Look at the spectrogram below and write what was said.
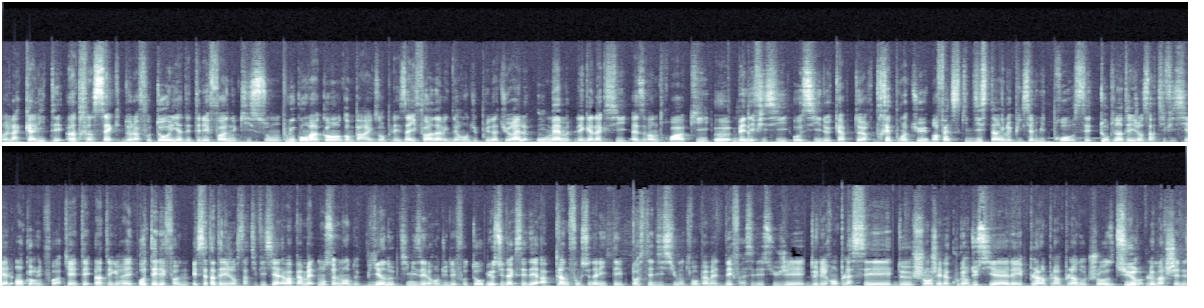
la qualité intrinsèque de la photo. Il y a des téléphones qui sont plus convaincants, comme par exemple les iPhones avec des rendus plus naturels, ou même les Galaxy S23 qui, eux, bénéficient aussi de capteurs très pointus. En fait, ce qui distingue le Pixel 8 Pro, c'est toute l'intelligence artificielle, encore une fois, qui a été intégrée au téléphone. Et cette intelligence artificielle, elle va permettre non seulement de bien optimiser le rendu des photos, mais aussi d'accéder à plein de fonctionnalités post-édition qui vont permettre d'effacer des sujets, de les remplacer, de changer la couleur du ciel et plein, plein, plein d'autres choses. Sur le marché des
